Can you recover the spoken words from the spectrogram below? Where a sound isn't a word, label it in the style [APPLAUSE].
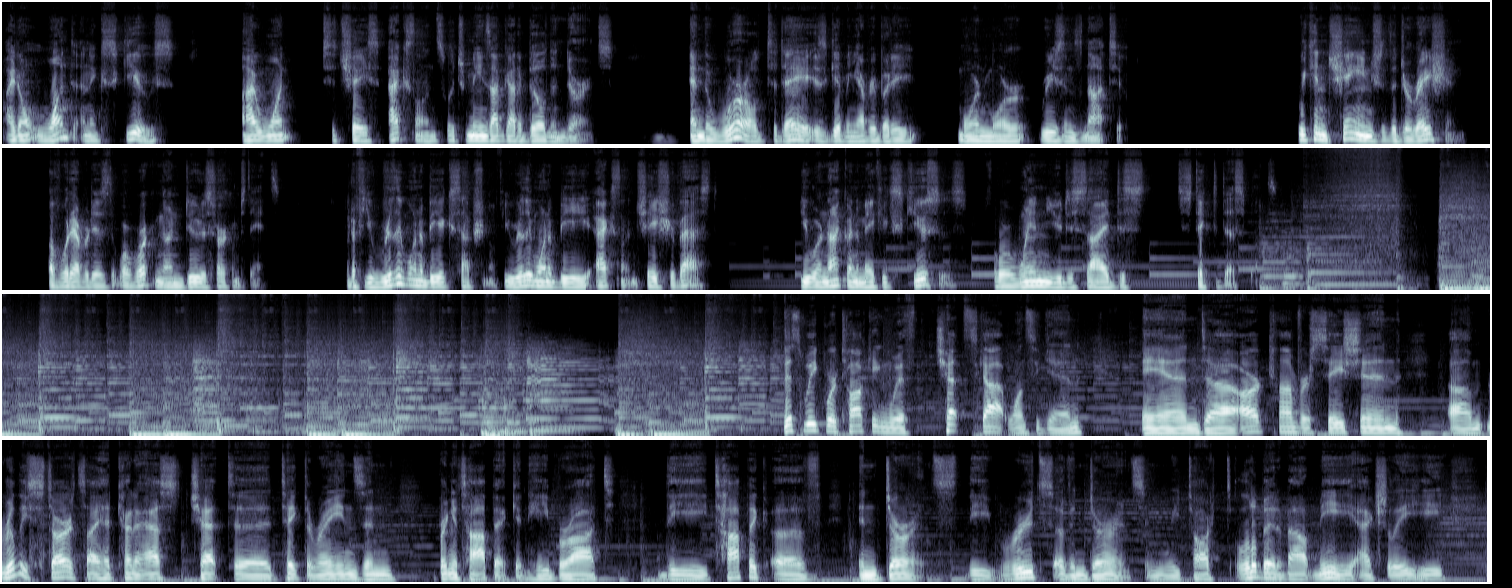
I don't want an excuse. I want to chase excellence, which means I've got to build endurance. Mm-hmm. And the world today is giving everybody more and more reasons not to. We can change the duration of whatever it is that we're working on due to circumstance. But if you really want to be exceptional, if you really want to be excellent and chase your best, you are not going to make excuses for when you decide to stick to disciplines. This week, we're talking with Chet Scott once again. And uh, our conversation um, really starts. I had kind of asked Chet to take the reins and bring a topic, and he brought the topic of endurance, the roots of endurance. And we talked a little bit about me, actually. He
